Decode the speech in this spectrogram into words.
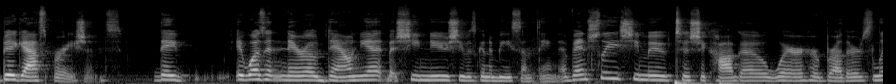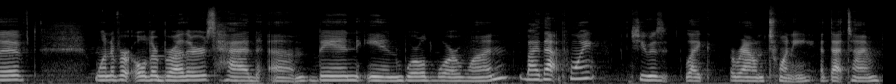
big aspirations. They it wasn't narrowed down yet, but she knew she was going to be something. Eventually she moved to Chicago where her brothers lived. One of her older brothers had um, been in World War One by that point. She was like around 20 at that time.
